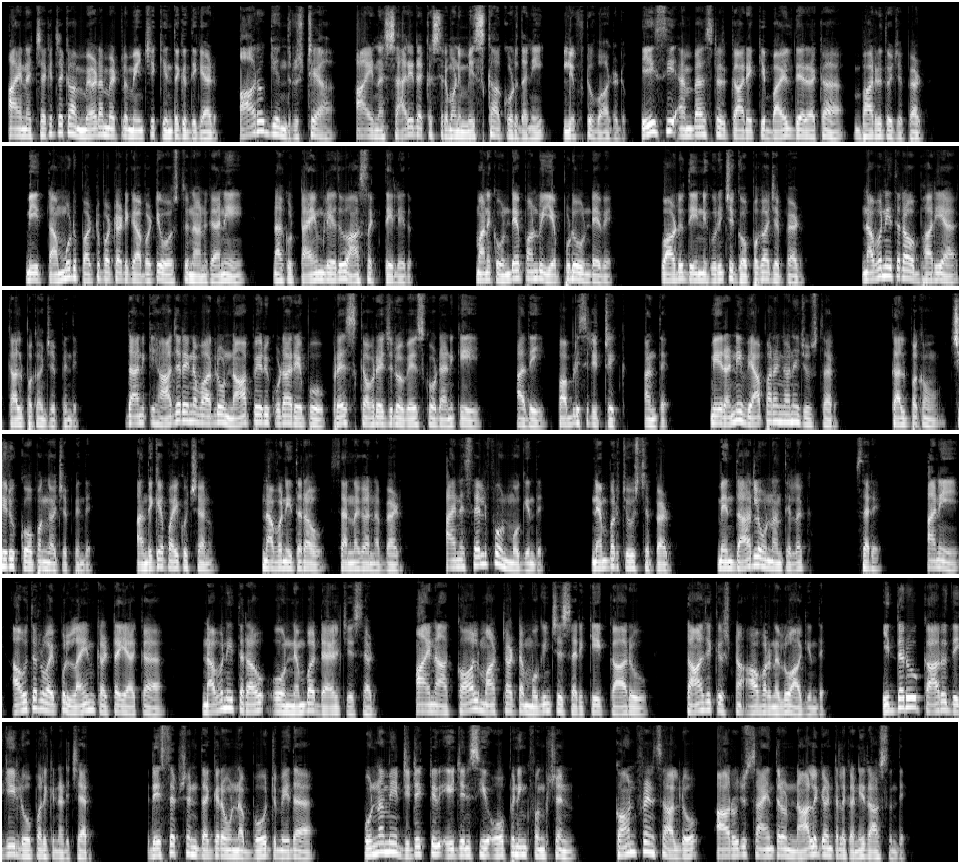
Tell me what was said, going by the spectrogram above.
ఆయన చకచక మేడమెట్లు మించి కిందకి దిగాడు. ఆరోగ్యం దృష్ట్యా ఆయన శారీరక శ్రమని మిస్ కాకూడదని లిఫ్ట్ వాడడు. ఏసీ అంబాసిడర్ కారెక్కి బయలుదేరాక భార్యతో చెప్పాడు మీ తమ్ముడు పట్టుపట్టాడు కాబట్టి వస్తున్నాను గాని నాకు టైం లేదు ఆసక్తి లేదు. మనకు ఉండే పనులు ఎప్పుడూ ఉండేవే. వాడు దీని గురించి గొప్పగా చెప్పాడు. నవనీతరావు భార్య కల్పకం చెప్పింది దానికి హాజరైన వారిలో నా పేరు కూడా రేపు ప్రెస్ కవరేజీలో వేసుకోవడానికి అది పబ్లిసిటీ ట్రిక్ అంతే. మీరన్నీ వ్యాపారంగానే చూస్తారు. కల్పకం చిరు కోపంగా చెప్పింది అందుకే పైకొచ్చాను. నవనీతరావు సన్నగా నవ్వాడు. ఆయన సెల్ ఫోన్ మోగింది. నెంబర్ చూసి చెప్పాడు. మేం దారిలో ఉన్నాం తిలక్. సరే. అని అవతల వైపు లైన్ కట్ అయ్యాక నవనీతరావు ఓ నెంబర్ డయల్ చేశాడు. ఆయన ఆ కాల్ మాట్లాడటం ముగించేసరికి కారు తాజకృష్ణ ఆవరణలో ఆగింది. ఇద్దరూ కారు దిగి లోపలికి నడిచారు. రిసెప్షన్ దగ్గర ఉన్న బోర్డు మీద Punnami detective agency opening function conference హాల్లో ఆ రోజు సాయంత్రం నాలుగు గంటలకని రాస్తుంది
